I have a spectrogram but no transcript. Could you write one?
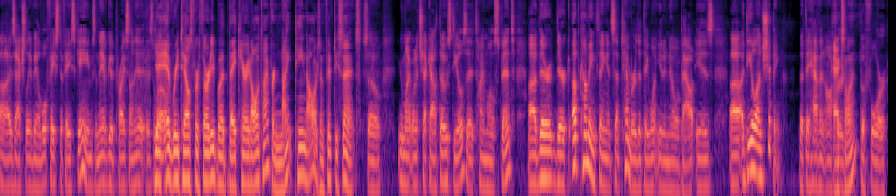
Uh, is actually available face-to-face games, and they have a good price on it as Yeah, well. Yeah, it retails for thirty, but they carry it all the time for nineteen dollars and fifty cents. So you might want to check out those deals at Time Well Spent. Uh, their their upcoming thing in September that they want you to know about is uh, a deal on shipping that they haven't offered Excellent. before.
